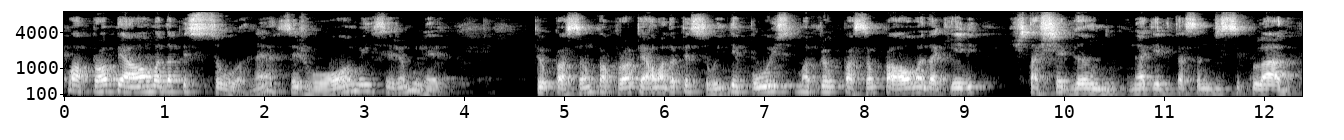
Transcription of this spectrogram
com a própria alma da pessoa, né? seja o homem, seja a mulher. Preocupação com a própria alma da pessoa. E depois, uma preocupação com a alma daquele que está chegando, né? aquele que está sendo discipulado,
